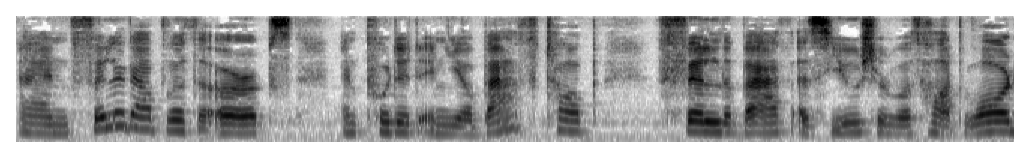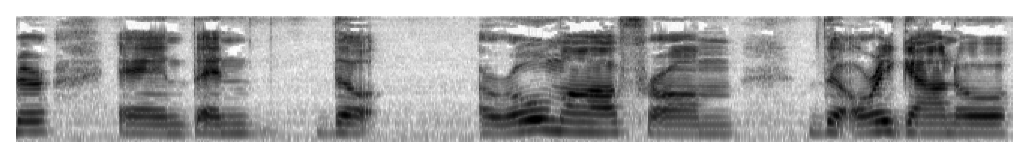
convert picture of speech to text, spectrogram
And fill it up with the herbs and put it in your bathtub. Fill the bath as usual with hot water. And then the aroma from the oregano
